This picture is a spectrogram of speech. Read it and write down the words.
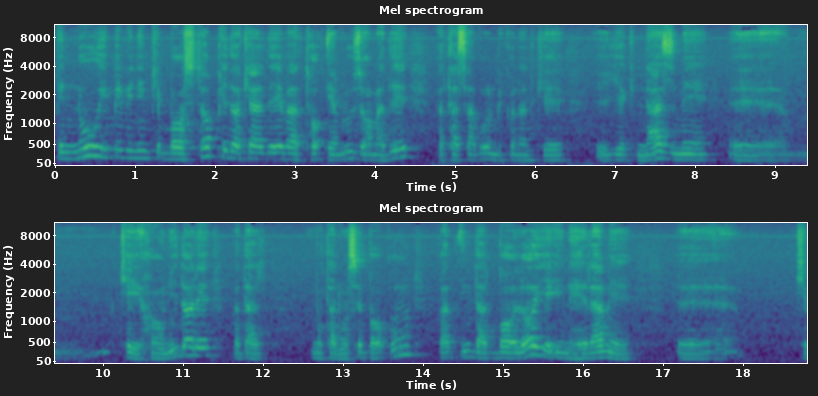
به نوعی می‌بینیم که باستاب پیدا کرده و تا امروز آمده و تصور می‌کنن که یک نظم کیهانی داره و در متناسب با اون و این در بالای این حرم که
